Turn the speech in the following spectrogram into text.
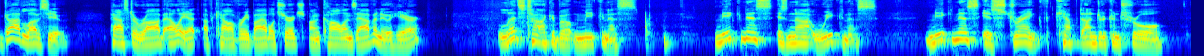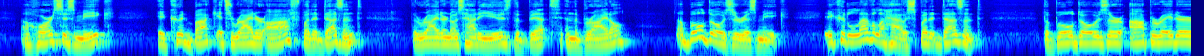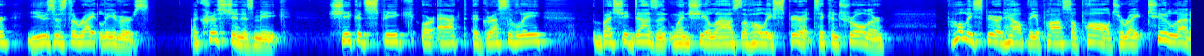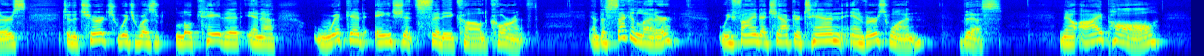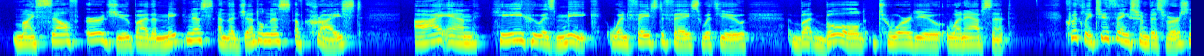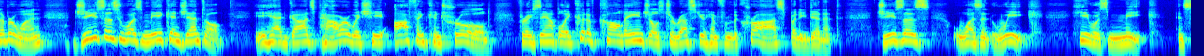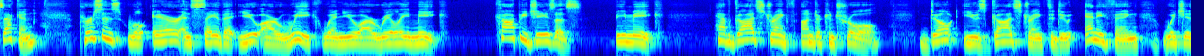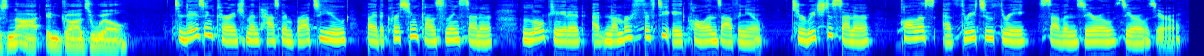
God loves you. Pastor Rob Elliott of Calvary Bible Church on Collins Avenue here. Let's talk about meekness. Meekness is not weakness. Meekness is strength kept under control. A horse is meek. It could buck its rider off, but it doesn't. The rider knows how to use the bit and the bridle. A bulldozer is meek. It could level a house, but it doesn't. The bulldozer operator uses the right levers. A Christian is meek. She could speak or act aggressively, but she doesn't when she allows the Holy Spirit to control her. The Holy Spirit helped the Apostle Paul to write two letters to the church which was located in a wicked ancient city called Corinth. And the second letter we find at chapter 10 and verse 1 this Now I, Paul, myself urge you by the meekness and the gentleness of Christ. I am he who is meek when face to face with you, but bold toward you when absent. Quickly, two things from this verse. Number one, Jesus was meek and gentle. He had God's power, which he often controlled. For example, he could have called angels to rescue him from the cross, but he didn't. Jesus wasn't weak. He was meek. And second, persons will err and say that you are weak when you are really meek. Copy Jesus. Be meek. Have God's strength under control. Don't use God's strength to do anything which is not in God's will. Today's encouragement has been brought to you by the Christian Counseling Center located at number 58 Collins Avenue. To reach the center, call us at 323 7000.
